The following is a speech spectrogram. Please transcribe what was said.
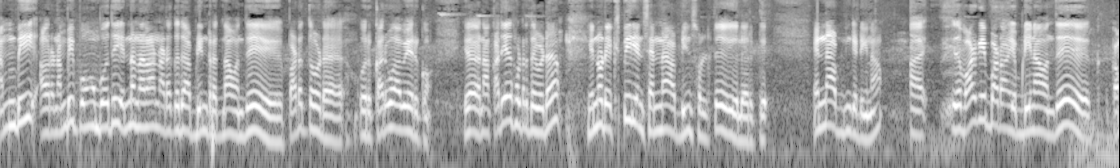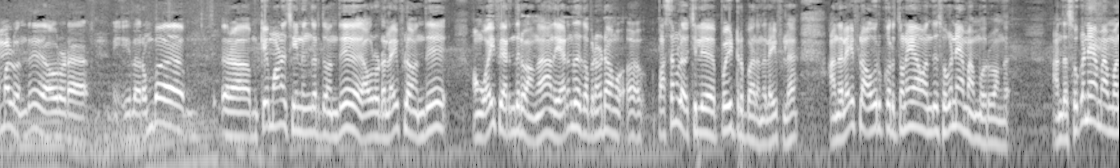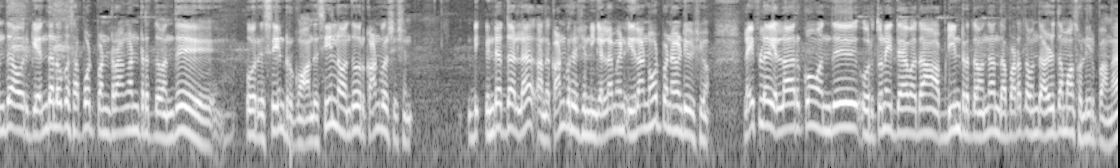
நம்பி அவரை நம்பி போகும்போது என்னென்னலாம் நடக்குது அப்படின்றது தான் வந்து படத்தோட ஒரு கருவாகவே இருக்கும். இதை நான் கதையை சொல்கிறத விட என்னோடய எக்ஸ்பீரியன்ஸ் என்ன அப்படின்னு சொல்லிட்டு இதில் இருக்குது என்ன அப்படின்னு கேட்டிங்கன்னா இது வாழ்க்கை பாடம் எப்படின்னா வந்து கமல் வந்து அவரோட இதில் ரொம்ப முக்கியமான சீனுங்கிறது வந்து அவரோட லைஃப்பில் வந்து அவங்க ஒய்ஃப் இறந்துருவாங்க. அந்த இறந்ததுக்கப்புறமேட்டு அவங்க பசங்களை வச்சு போயிட்டுருப்பார் அந்த லைஃப்பில் அந்த லைஃப்பில் அவருக்கு ஒரு துணையாக வந்து சுகன்யா மேம் வருவாங்க. அந்த சுகன்யா மேம் வந்து அவருக்கு எந்த அளவுக்கு சப்போர்ட் பண்ணுறாங்கன்றது வந்து ஒரு சீன் இருக்கும். அந்த சீனில் வந்து ஒரு கான்வர்சேஷன் இன்டெப்த்தாக இல்லை அந்த கான்வர்சேஷன் நீங்கள் எல்லாமே இதெல்லாம் நோட் பண்ண வேண்டிய விஷயம். லைஃப்பில் எல்லாருக்கும் வந்து ஒரு துணை தேவை தான் அப்படின்றத வந்து அந்த படத்தை வந்து அழுத்தமாக சொல்லியிருப்பாங்க.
